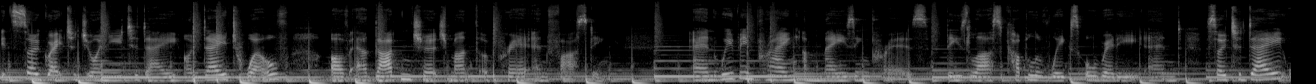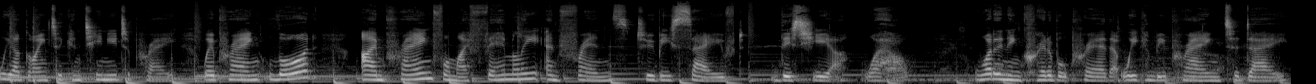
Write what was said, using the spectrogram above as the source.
it's so great to join you today on day 12 of our Garden Church month of prayer and fasting. And we've been praying amazing prayers these last couple of weeks already. And so today we are going to continue to pray. We're praying, Lord, I'm praying for my family and friends to be saved this year. Wow. What an incredible prayer that we can be praying today.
